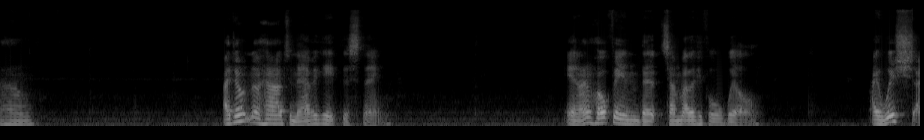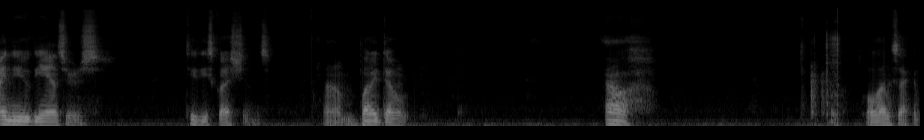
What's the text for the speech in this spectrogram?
Um, I don't know how to navigate this thing. And I'm hoping that some other people will. I wish I knew the answers to these questions, um, but I don't. Oh. Hold on a second.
